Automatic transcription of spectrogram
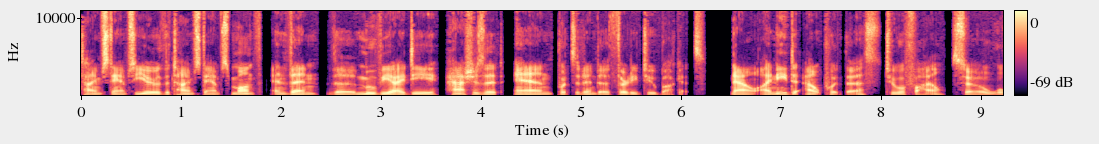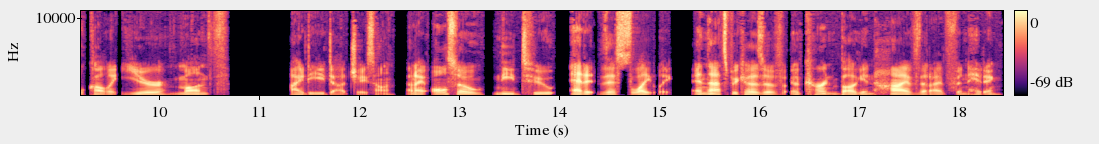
timestamps year, the timestamps month, and then the movie ID hashes it and puts it into 32 buckets. Now, I need to output this to a file, so we'll call it year, month, id.json. And I also need to edit this slightly. And that's because of a current bug in Hive that I've been hitting.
